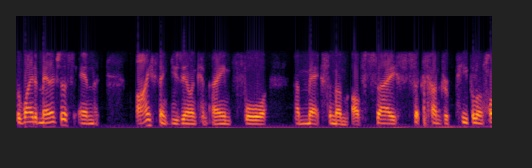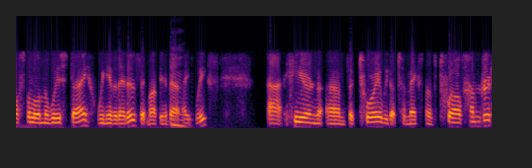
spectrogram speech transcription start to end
the way to manage this, and I think New Zealand can aim for a maximum of, say, 600 people in hospital on the worst day, whenever that is. That might be in about mm. eight weeks. Uh, here in um, Victoria, we got to a maximum of 1,200,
